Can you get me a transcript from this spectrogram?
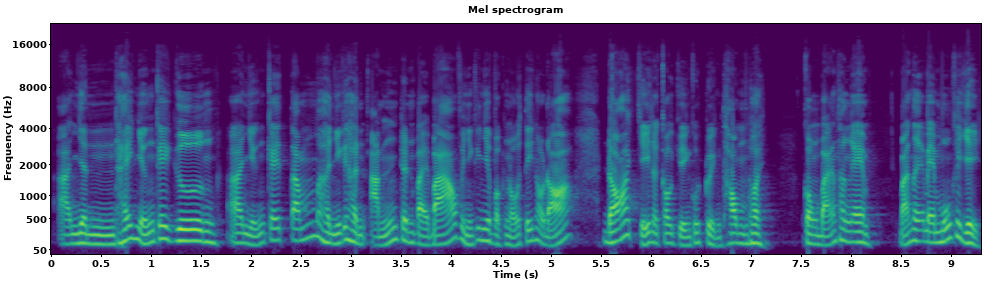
À, nhìn thấy những cái gương à, những cái tấm hình những cái hình ảnh trên bài báo và những cái nhân vật nổi tiếng nào đó đó chỉ là câu chuyện của truyền thông thôi. Còn bản thân em bản thân em em muốn cái gì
